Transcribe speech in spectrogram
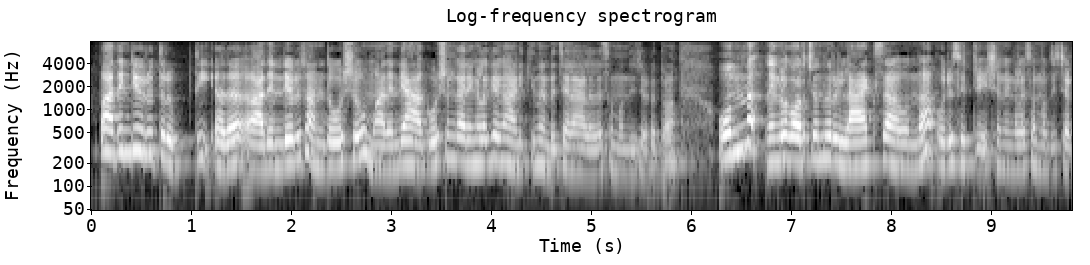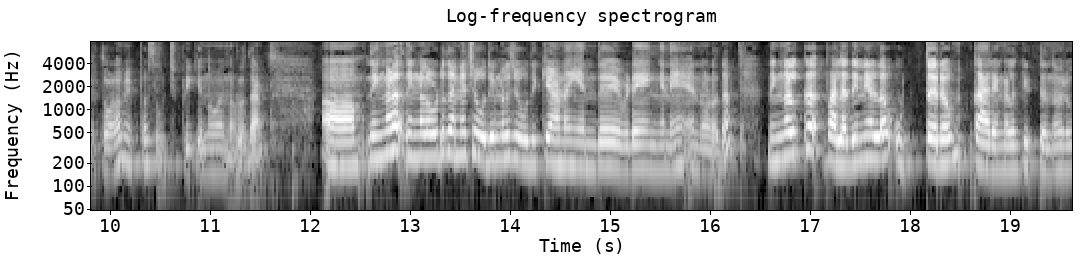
അപ്പോൾ അതിന്റെ ഒരു തൃപ്തി അത് അതിന്റെ ഒരു സന്തോഷവും അതിന്റെ ആഘോഷവും കാര്യങ്ങളൊക്കെ കാണിക്കുന്നുണ്ട് ചില ആളുകളെ സംബന്ധിച്ചിടത്തോളം. ഒന്ന് നിങ്ങൾ കുറച്ചൊന്ന് റിലാക്സ് ആവുന്ന ഒരു സിറ്റുവേഷൻ നിങ്ങളെ സംബന്ധിച്ചിടത്തോളം ഇപ്പോൾ സൂചിപ്പിക്കുന്നു എന്നുള്ളതാണ്. നിങ്ങൾ നിങ്ങളോട് തന്നെ ചോദ്യങ്ങൾ ചോദിക്കുകയാണ് എന്ത് എവിടെ എങ്ങനെ എന്നുള്ളത്. നിങ്ങൾക്ക് പലതിനുള്ള ഉത്തരവും കാര്യങ്ങളും കിട്ടുന്ന ഒരു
